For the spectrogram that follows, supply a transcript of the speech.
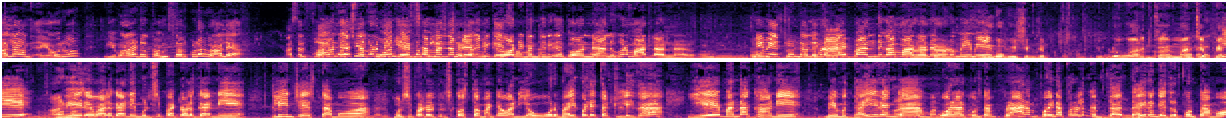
మళ్ళీ ఎవరు? ఈ వార్డు కమిషనర్ కూడా రాలే. అసలు ఫోన్ చేసినా కూడా మీకు ఏం సంబంధం లేదు మీకు సంబంధం తిరిగి పోండి అని కూడా మాట్లాడినారు. మేము ఎట్లుండాలి? ఇప్పుడు ఆయపందిగా మాట్లాడినప్పుడు మేము ఏం- ఇంకొక విషయం చెప్పు. ఇప్పుడు అర్జీ ఇమ్మని చెప్పి వేరే వాళ్ళు కానీ మున్సిపాలిటీ వాళ్ళు కానీ క్లీన్ చేస్తాము మున్సిపాలిటీ వాళ్ళు పిలుచుకొస్తామంటే అని ఎవరు భయపడేటట్లు లేదా ఏమన్నా కానీ మేము ధైర్యంగా పోరాడుకుంటాం. ప్రాణం పోయినా పర్వాలేదు మేము ధైర్యంగా ఎదుర్కొంటాము.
